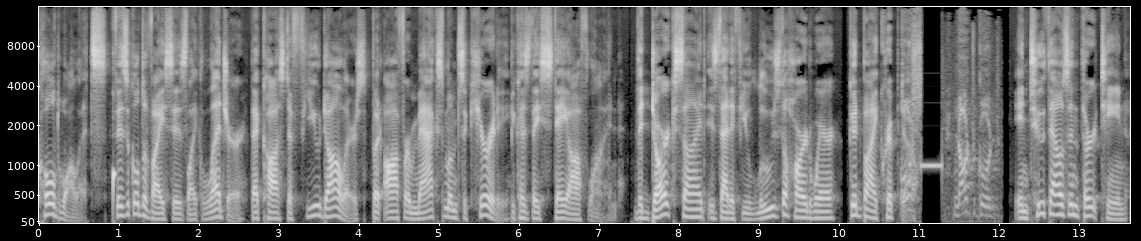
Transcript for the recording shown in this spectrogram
cold wallets, physical devices like Ledger that cost a few dollars but offer maximum security because they stay offline. The dark side is that if you lose the hardware, goodbye crypto. Oh, Not good. In 2013,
